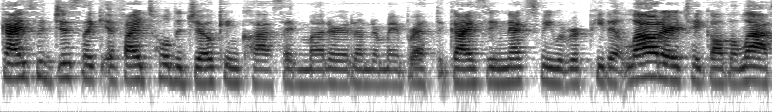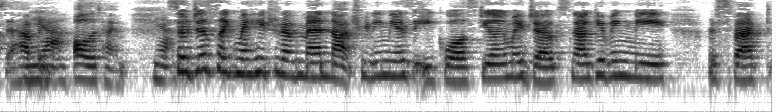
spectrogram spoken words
guys would just like if I told a joke in class, I'd mutter it under my breath. The guy sitting next to me would repeat it louder, take all the laughs. It happened Yeah. all the time. Yeah. So just like my hatred of men not treating me as equal, stealing my jokes, not giving me respect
